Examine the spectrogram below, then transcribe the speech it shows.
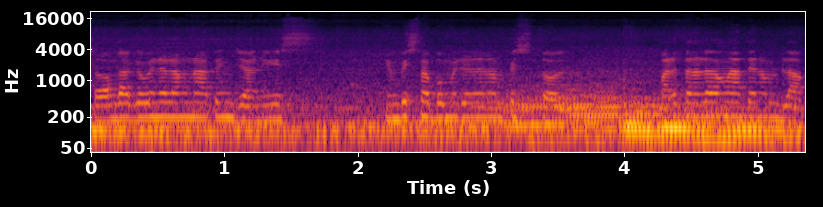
So ang gagawin na lang natin dyan is, imbis na bumili na ng piston, palitan na lang natin ng block,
